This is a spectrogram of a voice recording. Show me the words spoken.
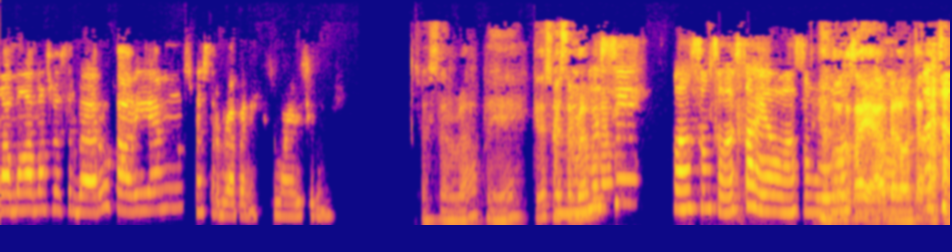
ngomong-ngomong semester baru, kalian semester berapa nih semuanya di sini? Semester berapa ya? Kita semester Ananya berapa sih? Langsung selesai ya, langsung lulus. selesai ya, udah loncat langsung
